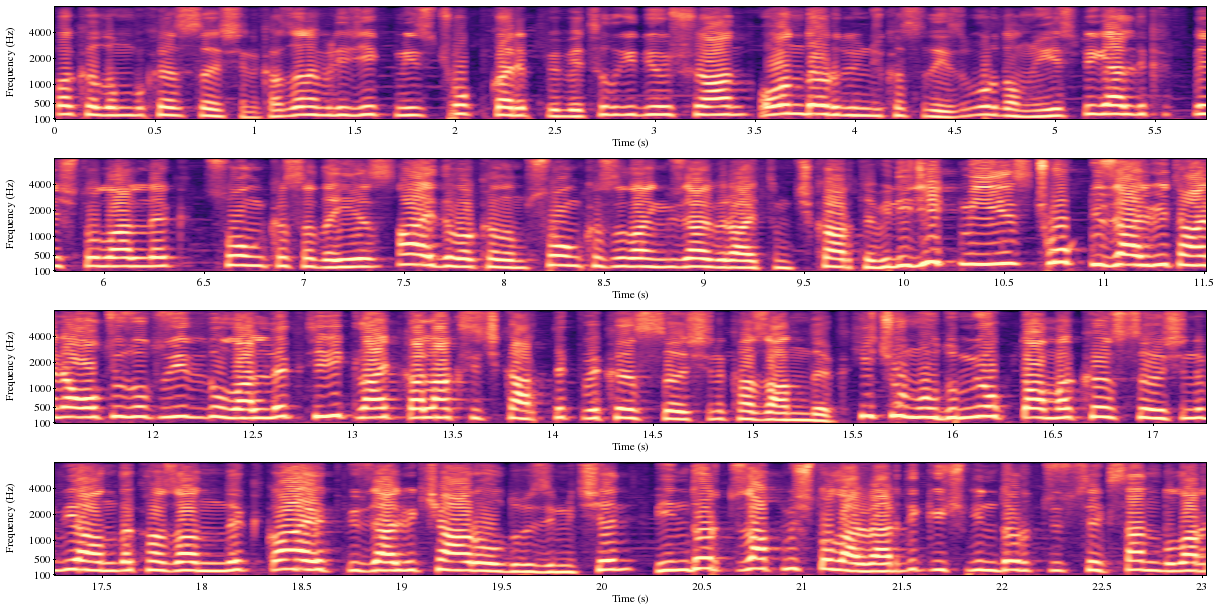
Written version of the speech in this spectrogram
Bakalım bu kasa savaşını kazanabilecek miyiz? Çok garip bir battle gidiyor şu an. 14. kasadayız. Buradan USB geldi 45 dolarlık. Son kasadayız. Haydi bakalım son kasadan güzel bir item çıkartabilecek miyiz? Çok güzel bir tane 637 dolarlık Twilight Galaxy çıkarttık ve kasa savaşını kazandık. Hiç umudum yoktu ama kasa savaşını bir anda kazandık. Gayet güzel bir kar oldu bizim için. 1460 dolar verdik. 3480 dolar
